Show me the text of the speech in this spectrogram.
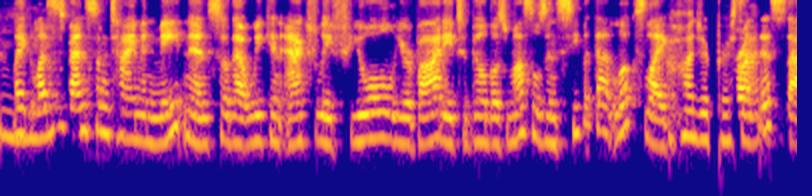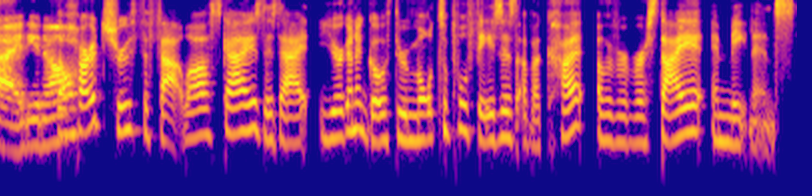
Mm-hmm. Like let's spend some time in maintenance so that we can actually fuel your body to build those muscles and see what that looks like 100% on this side, you know. The hard truth the fat loss guys is that you're going to go through multiple phases of a cut, of a reverse diet and maintenance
